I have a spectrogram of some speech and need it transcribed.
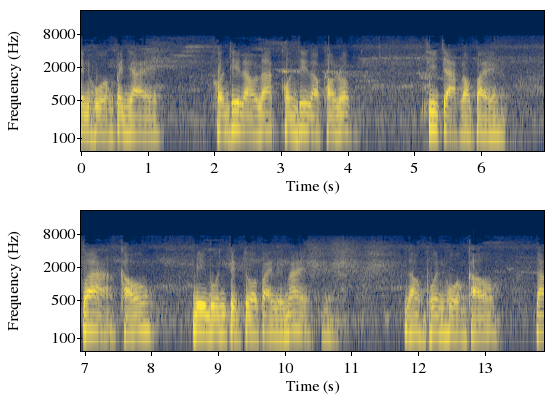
เป็นห่วงเป็นใยคนที่เรารักคนที่เราเคารพที่จากเราไปว่าเขามีบุญติดตัวไปหรือไม่ เราพนห่วงเขา เรา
